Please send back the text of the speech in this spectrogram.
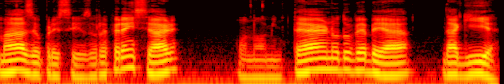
mas eu preciso referenciar o nome interno do VBA da guia,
